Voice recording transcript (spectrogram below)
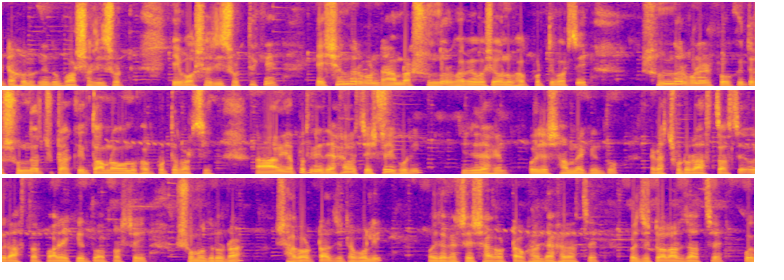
এটা হলো কিন্তু বর্ষা রিসোর্ট। এই বর্ষা রিসোর্ট থেকে এই সুন্দরবনটা আমরা সুন্দরভাবে বসে অনুভব করতে পারছি। সুন্দরবনের প্রকৃত সৌন্দর্যটা কিন্তু আমরা অনুভব করতে পারছি। আমি আপনাদেরকে দেখানোর চেষ্টাই করি। যে দেখেন, ওই যে সামনে কিন্তু একটা ছোট রাস্তা আছে। ওই রাস্তার পাড়ে কিন্তু আপনার সেই সমুদ্রটা, সাগরটা যেটা বলি, ওই দেখেন সেই সাগরটা ওখানে দেখা যাচ্ছে। ওই যে ট্রলার যাচ্ছে, ওই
